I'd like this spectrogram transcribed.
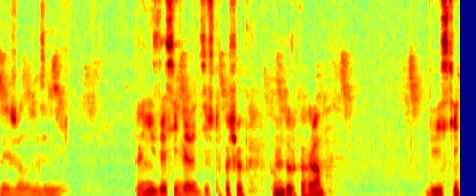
лежало на землі. Приніс 10 гривень цей штупачок. Помідорка грам 200.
